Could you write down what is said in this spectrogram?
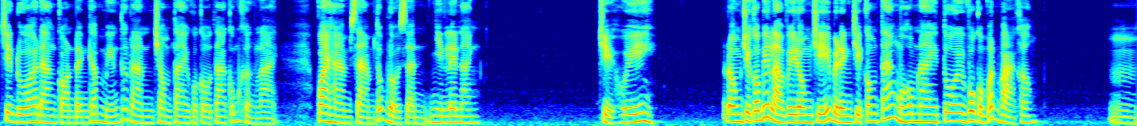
chiếc đũa đang còn đánh gắp miếng thức ăn trong tay của cậu ta cũng khẩn lại. Quay hàm giảm tốc độ dần, nhìn lên anh. Chỉ Huy, đồng chí có biết là vì đồng chí bị đình chỉ công tác mà hôm nay tôi vô cùng vất vả không? Ừ,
